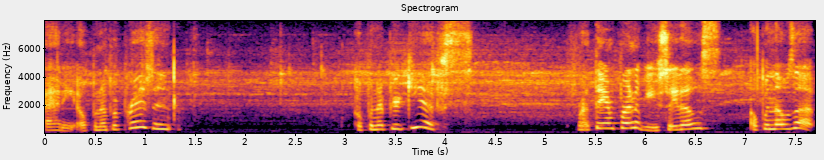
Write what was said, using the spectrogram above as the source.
Addie, open up a present. Open up your gifts. Right there in front of you. See those? Open those up.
